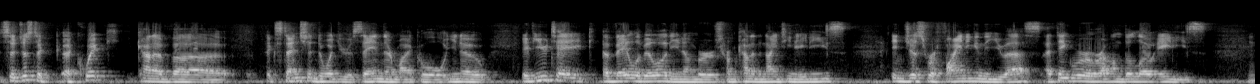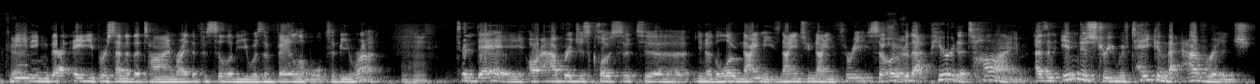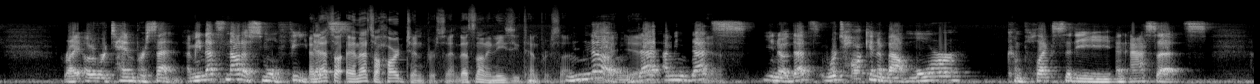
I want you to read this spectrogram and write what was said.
so just a, a quick kind of uh, extension to what you were saying there, Michael. You know, if you take availability numbers from kind of the 1980s in just refining in the U.S. I think we're around the low 80s, okay. meaning that 80% of the time, right, the facility was available to be run. Mm-hmm. Today, our average is closer to you know the low 90s, 92, 93. So sure. over that period of time, as an industry, we've taken the average right? Over 10%. I mean, that's not a small feat. And that's, that's a, and that's a hard 10%. That's not an easy 10%. No, yeah. that I mean that's, yeah. you know, that's we're talking about more complexity and assets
